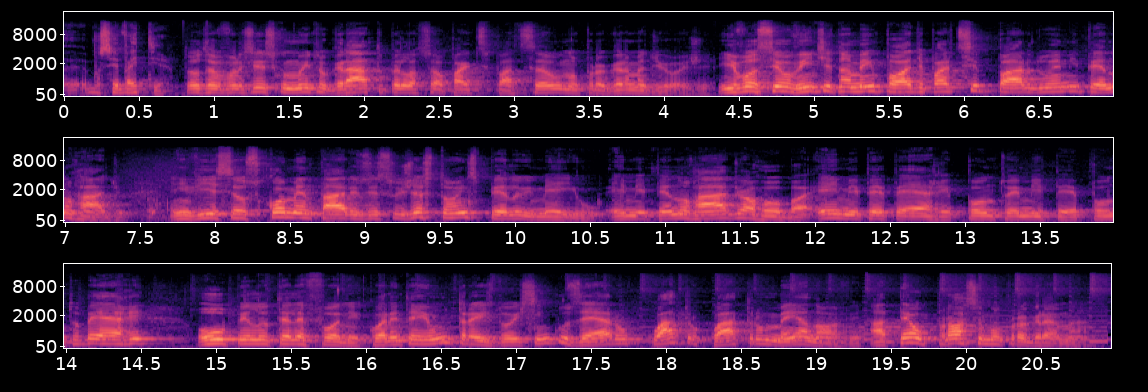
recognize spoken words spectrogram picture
eh, você vai ter. Doutor Francisco, muito grato pela sua participação no programa de hoje. E você, ouvinte, também pode participar do MP no Rádio. Envie seus comentários e sugestões pelo e-mail mpnoradio.mppr.mp.br ou pelo telefone 41 3250 4469. Até o próximo programa.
